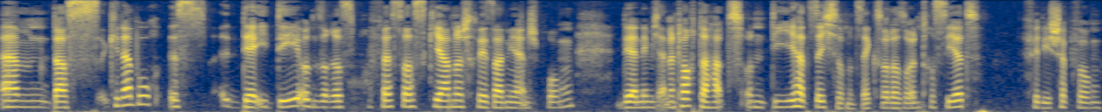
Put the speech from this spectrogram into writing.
ähm, das Kinderbuch ist der Idee unseres Professors Kianusz Resania entsprungen, der nämlich eine Tochter hat und die hat sich so mit sechs oder so interessiert für die Schöpfung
